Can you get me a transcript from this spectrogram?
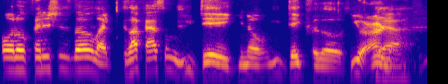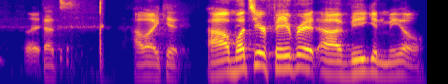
photo finishes though, like because I've had some, you dig, you know, you dig for those, you earn Yeah. That's, I like it. Um, what's your favorite uh, vegan meal?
